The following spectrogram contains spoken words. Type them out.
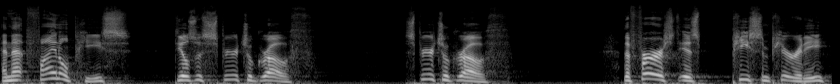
And that final piece deals with spiritual growth. Spiritual growth. The first is peace and purity.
